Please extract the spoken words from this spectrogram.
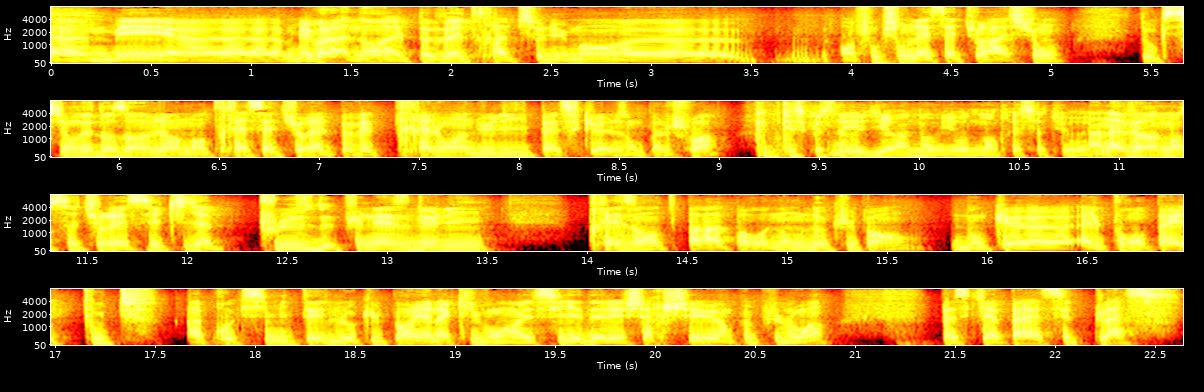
Euh, mais euh, mais voilà, non, elles peuvent être absolument euh, en fonction de la saturation. Donc si on est dans un environnement très saturé, elles peuvent être très loin du lit parce qu'elles n'ont pas le choix. Qu'est-ce que ça Mais- veut dire un environnement très saturé? Un environnement saturé, c'est qu'il y a plus de punaises de lit présentes par rapport au nombre d'occupants. Donc euh, elles pourront pas être toutes à proximité de l'occupant. Il y en a qui vont essayer d'aller chercher un peu plus loin parce qu'il n'y a pas assez de place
